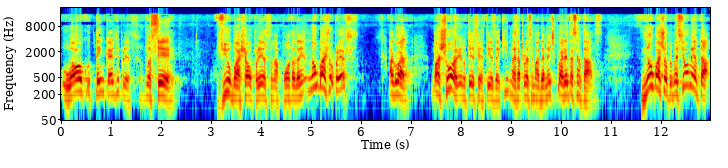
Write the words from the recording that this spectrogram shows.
o álcool tem caído de preço. Você viu baixar o preço na ponta da linha? Não baixou o preço. Agora, baixou, eu não tenho certeza aqui, mas aproximadamente 40 centavos. Não baixou o preço, mas se aumentar,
